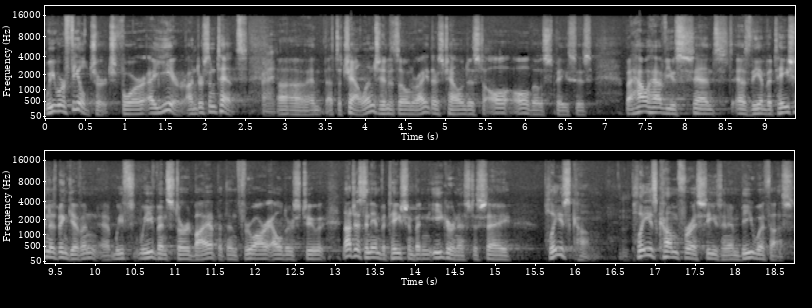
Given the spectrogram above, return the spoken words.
We were field church for a year under some tents, right. uh, and that's a challenge in its own right. There's challenges to all all those spaces. But how have you sensed, as the invitation has been given, uh, we've, we've been stirred by it, but then through our elders too, not just an invitation, but an eagerness to say, please come. Please come for a season and be with us.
